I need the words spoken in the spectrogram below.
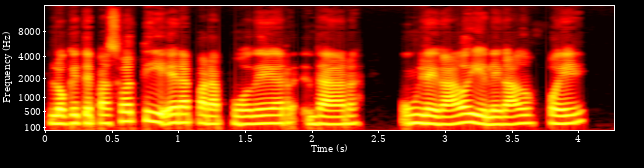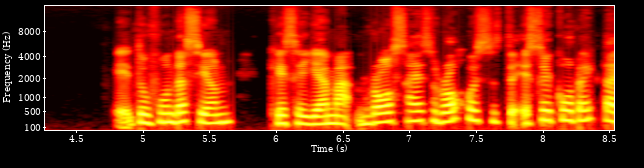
lo que te pasó a ti era para poder dar un legado y el legado fue eh, tu fundación que se llama Rosa es Rojo. ¿Estoy correcta?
